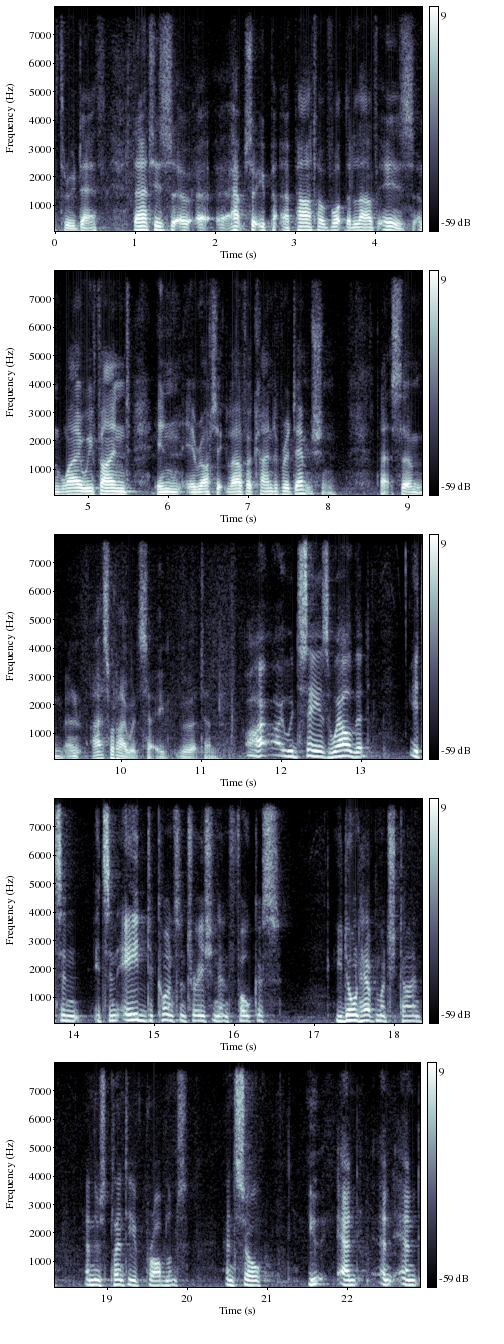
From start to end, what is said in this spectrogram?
through death that is uh, uh, absolutely a part of what the love is and why we find in erotic love a kind of redemption. That's, um, that's what I would say. But, um, I, I would say as well that it's an, it's an aid to concentration and focus. You don't have much time, and there's plenty of problems. And so, you, and, and, and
